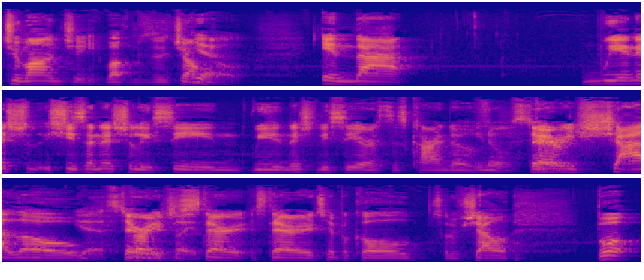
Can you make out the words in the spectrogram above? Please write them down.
Jumanji, Welcome to the Jungle, in that we initially she's initially seen we initially see her as this kind of You know, very shallow, Yeah, very just stere- stereotypical sort of shallow. But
